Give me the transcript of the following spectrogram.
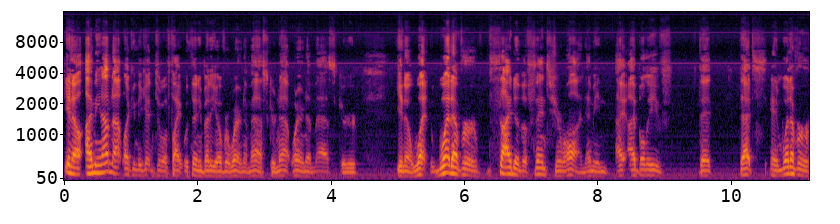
you know, I mean, I'm not looking to get into a fight with anybody over wearing a mask or not wearing a mask or, you know, what whatever side of the fence you're on. I mean, I, I believe that that's, and whatever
